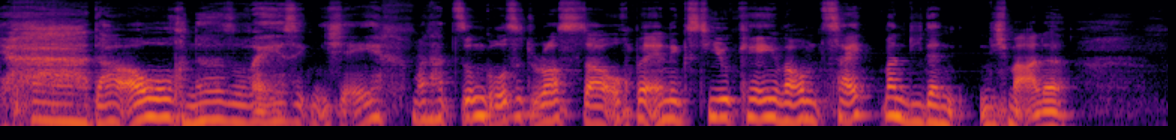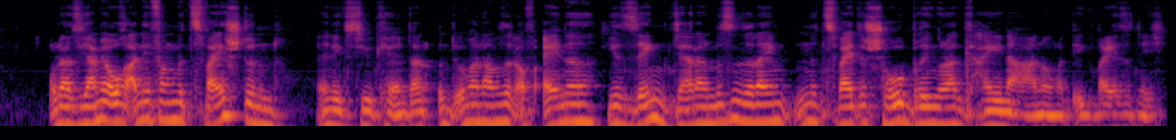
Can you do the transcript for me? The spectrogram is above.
ja, da auch, ne, so weiß ich nicht, ey. Man hat so ein großes Roster, auch bei NXT UK. Warum zeigt man die denn nicht mal alle? Oder sie haben ja auch angefangen mit zwei Stunden NXT UK und, dann, und irgendwann haben sie es auf eine gesenkt. Ja, dann müssen sie da eben eine zweite Show bringen oder keine Ahnung, ich weiß es nicht.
